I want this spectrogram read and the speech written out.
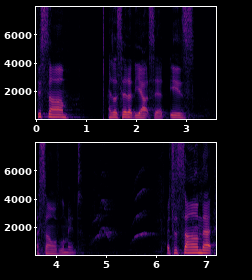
This psalm, as I said at the outset, is a psalm of lament. It's a psalm that,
